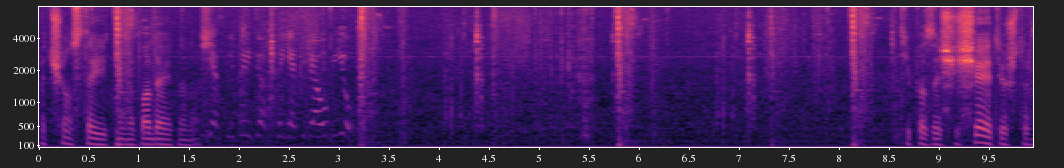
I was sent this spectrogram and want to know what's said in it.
А чё он стоит, не нападает на нас? Если придется, я тебя убью. Типа защищает ее, что ли?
